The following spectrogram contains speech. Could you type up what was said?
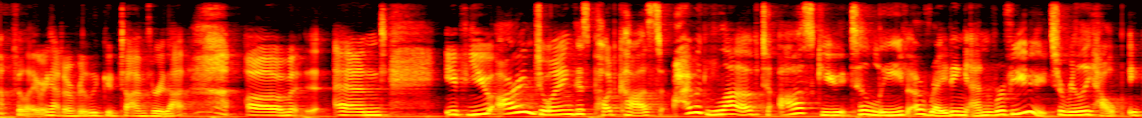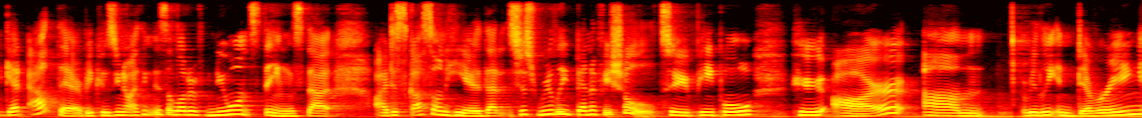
I feel like we had a really good time through that. Um and If you are enjoying this podcast, I would love to ask you to leave a rating and review to really help it get out there because, you know, I think there's a lot of nuanced things that I discuss on here that it's just really beneficial to people who are, um, really endeavoring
